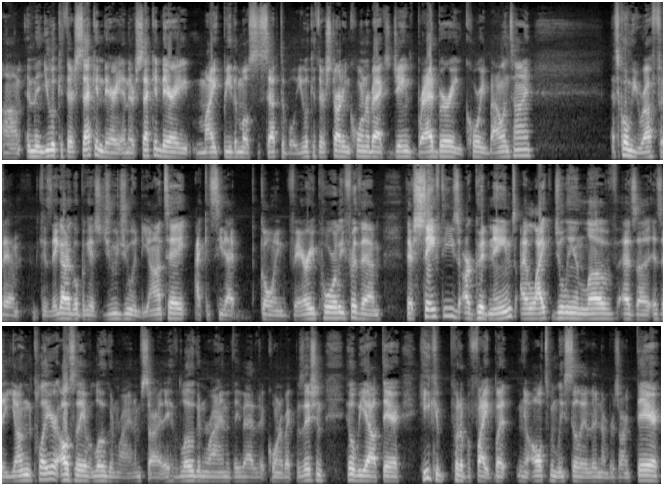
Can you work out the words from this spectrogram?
Um, and then you look at their secondary, and their secondary might be the most susceptible. You look at their starting cornerbacks, James Bradberry and Corey Ballentine. That's going to be rough for them because they got to go up against Juju and Diontae. I can see that going very poorly for them. Their safeties are good names. I like Julian Love as a as a young player. Also, they have Logan Ryan. I'm sorry, they have Logan Ryan that they've added at cornerback position. He'll be out there. He could put up a fight, but you know ultimately still their, numbers aren't there.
